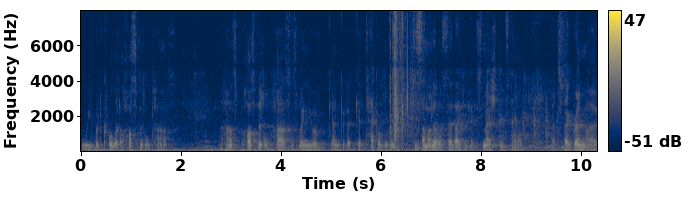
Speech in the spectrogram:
we would call it a hospital pass. A hospital pass is when you were going to get, tackled to someone else so they could get smashed as well. But so grandma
